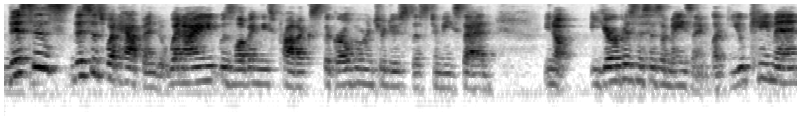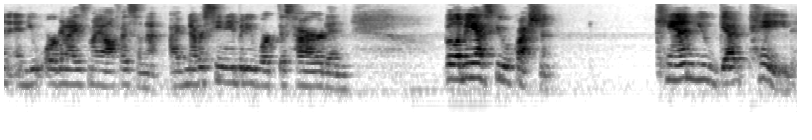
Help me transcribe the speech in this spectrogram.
this is this is what happened when I was loving these products. The girl who introduced this to me said, "You know, your business is amazing. Like you came in and you organized my office, and I, I've never seen anybody work this hard." And but let me ask you a question: Can you get paid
